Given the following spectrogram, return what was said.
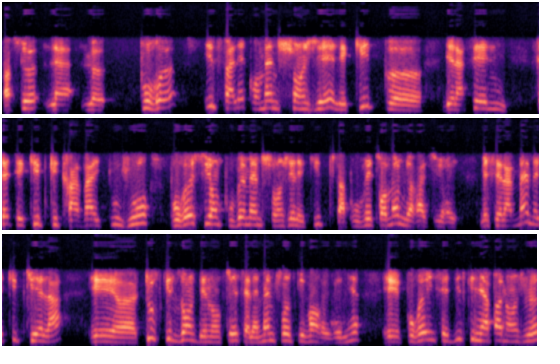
Parce que le, pour eux, il fallait quand même changer l'équipe euh, de la CNI. Cette équipe qui travaille toujours, pour eux, si on pouvait même changer l'équipe, ça pouvait quand même les rassurer. Mais c'est la même équipe qui est là et euh, tout ce qu'ils ont dénoncé, c'est les mêmes choses qui vont revenir. Et pour eux, ils se disent qu'il n'y a pas d'enjeu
